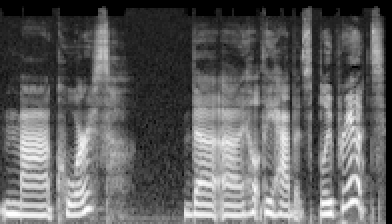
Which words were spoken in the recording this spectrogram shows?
my course, the uh, Healthy Habits Blueprint.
